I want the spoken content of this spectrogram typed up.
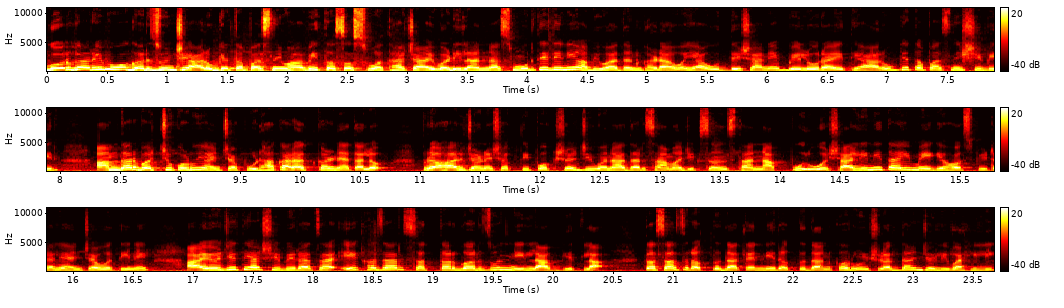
गोरगरीब व गरजूंची आरोग्य तपासणी व्हावी तसंच स्वतःच्या आईवडिलांना स्मृतिदिनी अभिवादन घडावं या उद्देशाने बेलोरा येथे आरोग्य तपासणी शिबिर आमदार बच्चू कडू यांच्या पुढाकारात करण्यात आलं. प्रहार जनशक्ती पक्ष जीवन आधार सामाजिक संस्था नागपूर व शालिनीताई मेघे हॉस्पिटल यांच्या वतीने आयोजित या शिबिराचा एक हजार सत्तर गरजूंनी लाभ घेतला. तसंच रक्तदात्यांनी रक्तदान करून श्रद्धांजली वाहिली.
